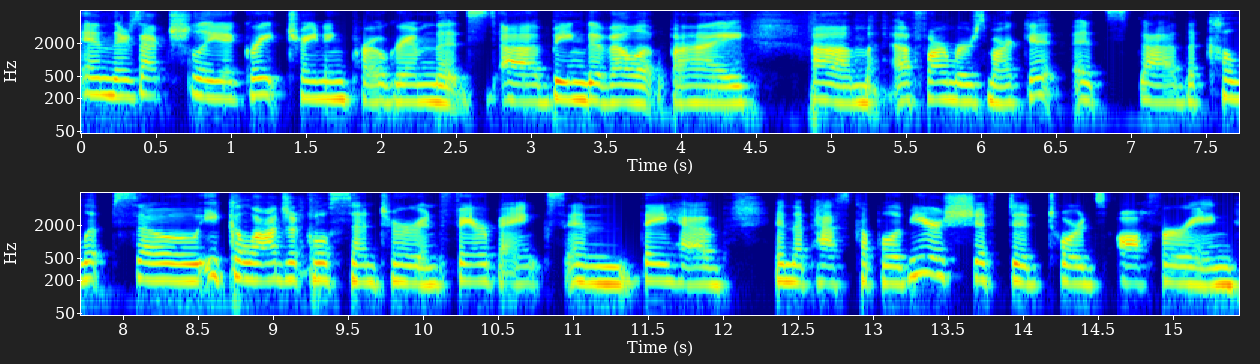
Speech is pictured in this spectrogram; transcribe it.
and there's actually a great training program that's uh, being developed by um, a farmers market. It's uh, the Calypso Ecological Center in Fairbanks, and they have, in the past couple of years, shifted towards offering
